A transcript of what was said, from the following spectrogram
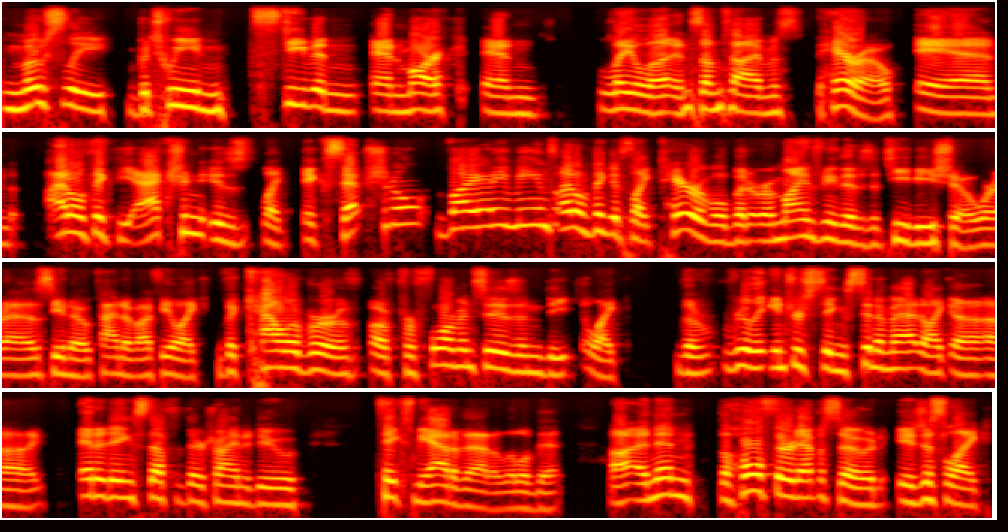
mostly between Steven and Mark and Layla and sometimes Harrow. And I don't think the action is like exceptional by any means. I don't think it's like terrible, but it reminds me that it's a TV show. Whereas, you know, kind of I feel like the caliber of, of performances and the like the really interesting cinematic like uh, uh editing stuff that they're trying to do takes me out of that a little bit. Uh, and then the whole third episode is just like,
